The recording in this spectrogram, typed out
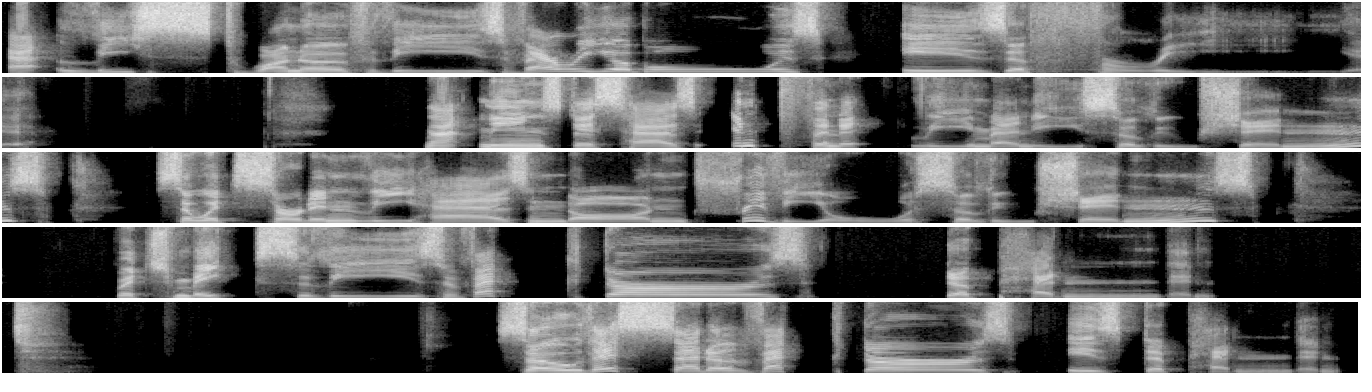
at least one of these variables is free. That means this has infinitely many solutions. So it certainly has non-trivial solutions, which makes these vectors dependent. So this set of vectors is dependent.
